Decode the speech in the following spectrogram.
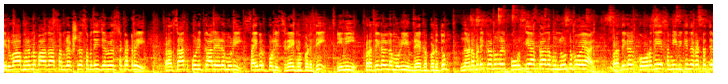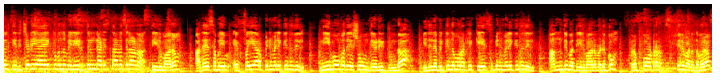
തിരുവാഭരണപാത സംരക്ഷണ സമിതി ജനറൽ സെക്രട്ടറി പ്രസാദ് കുഴിക്കാലയുടെ മൊഴി സൈബർ പോലീസ് രേഖപ്പെടുത്തി. ഇനി പ്രതികളുടെ മൊഴിയും രേഖപ്പെടുത്തും. നടപടിക്രമങ്ങൾ പൂർത്തിയാക്കാതെ മുന്നോട്ടു പോയാൽ പ്രതികൾ കോടതിയെ സമീപിക്കുന്ന ഘട്ടത്തിൽ തിരിച്ചടിയായേക്കുമെന്ന വിലയിരുത്തലിന്റെ അടിസ്ഥാനത്തിലാണ് തീരുമാനം. അതേസമയം എഫ്ഐആർ പിൻവലിക്കുന്നതിൽ നിയമോപദേശവും തേടിയിട്ടുണ്ട്. ഇത് ലഭിക്കുന്ന മുറയ്ക്ക് കേസ് പിൻവലിക്കുന്നതിൽ അന്തിമ തീരുമാനമെടുക്കും. റിപ്പോർട്ടർ തിരുവനന്തപുരം.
